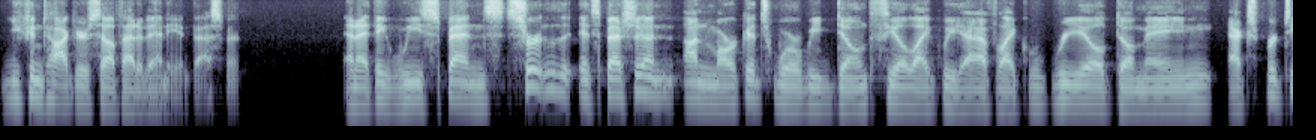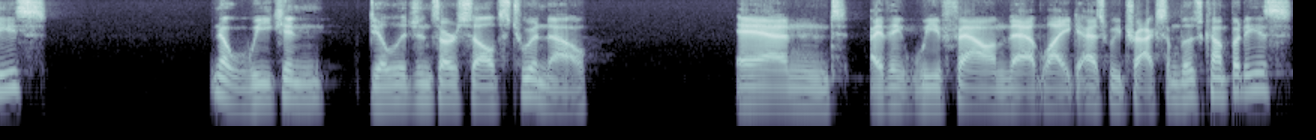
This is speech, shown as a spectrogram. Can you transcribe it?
you can talk yourself out of any investment. And I think we spend certainly, especially on, on markets where we don't feel like we have like real domain expertise, you know, we can diligence ourselves to a no. And I think we found that like as we track some of those companies,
